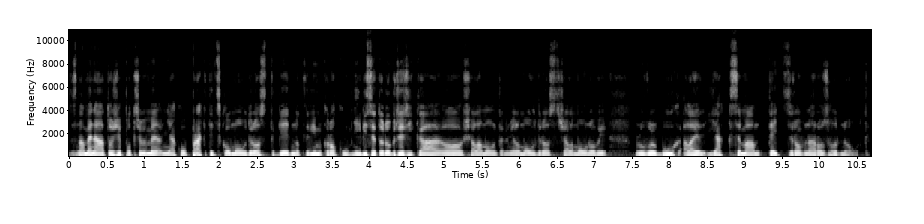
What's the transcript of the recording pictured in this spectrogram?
Znamená to, že potřebujeme nějakou praktickou moudrost k jednotlivým krokům. Někdy se to dobře říká, o, Šalamoun ten měl moudrost, Šalamounovi mluvil Bůh, ale jak se mám teď zrovna rozhodnout?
